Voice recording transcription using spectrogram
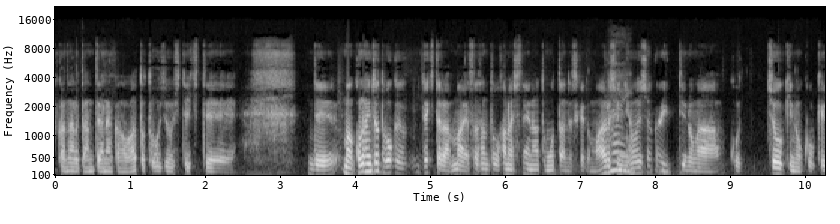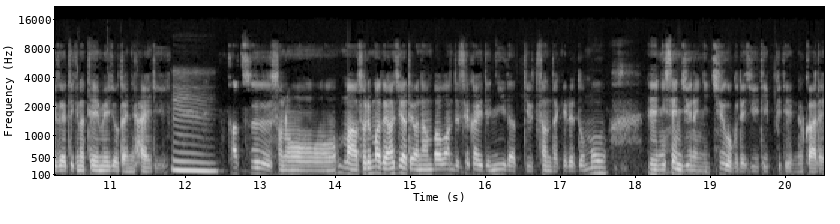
かなる団体なんかがわっと登場してきて、で、まあこの辺ちょっと僕できたら、まあ安田さんとお話したいなと思ったんですけども、ある種日本社会っていうのが、こう、長期のこう経済的な低迷状態に入り、うん、かつ、その、まあそれまでアジアではナンバーワンで世界で2位だって言ってたんだけれども、えー、2010年に中国で GDP で抜かれ、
